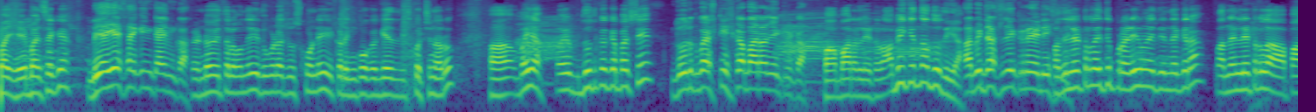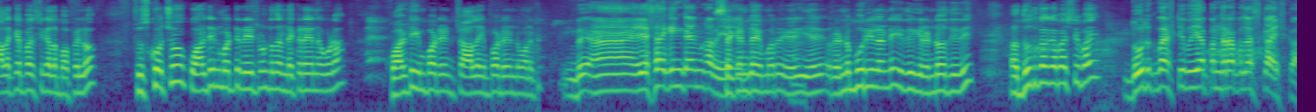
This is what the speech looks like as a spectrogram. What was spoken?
బై ఏ బైసకే भैया ये सेकंड टाइम का రెండో ఇతలో ఉంది ఇది కూడా చూసుకోండి ఇక్కడ ఇంకొక గేదె తీసుకొచ్చినారు ఆ, భయ్యా దూద్ కా కెపాసిటీ दूध कैपेसिटी తీసుకో బారా లీటర్. का बारह लीटर अभी कितना అవి దస్ లీటర్ రెడీ పది లీటర్లు అయితే ఇప్పుడు రెడీ ఉన్నాయి దీని దగ్గర. పన్నెండు లీటర్ల పాల కెపాసిటీ గల బఫెలో చూసుకోవచ్చు. క్వాలిటీని బట్టి రేట్ ఉంటుందండి ఎక్కడైనా కూడా. క్వాలిటీ ఇంపార్టెంట్ చాలా ఇంపార్టెంట్ మనకి. ये सेकंड సెకండ్ టైమర్ రెండు బూరీలు అండి ఇది రెండోది ఇది. ఆ దూద్ కా కెపాసిటీ బై दूध కెపాసిటీ भैया పంద్రా ప్లస్ का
